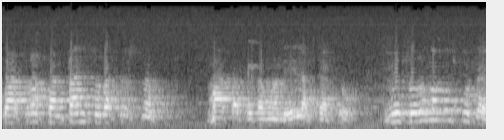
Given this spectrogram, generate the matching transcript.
शास्त्र संतांनी सुद्धा कृष्ण माता पिता म्हणले हे लक्षात ठेव. मी सोडू नकोस कुठे?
